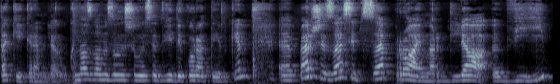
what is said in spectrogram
Такий крем для рук. У нас з вами залишилося дві декоративки. Е, Перший засіб це праймер для вії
